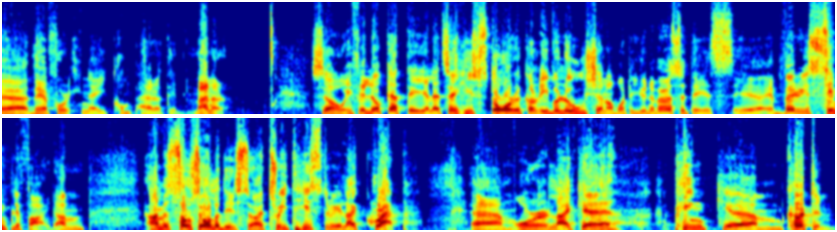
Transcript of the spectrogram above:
uh, therefore, in a comparative manner. So if you look at the, let's say, historical evolution of what a university is, uh, very simplified. I'm, I'm a sociologist, so I treat history like crap, um, or like a pink um, curtain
